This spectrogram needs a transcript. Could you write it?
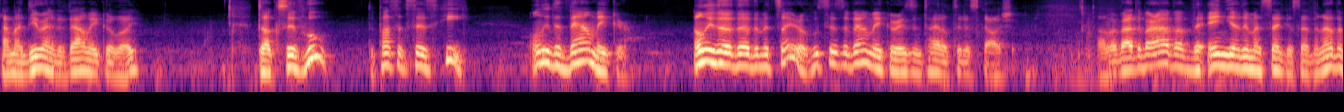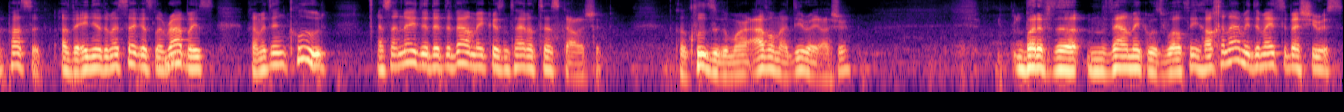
Amadira and the vow maker loy. Daksiv who? The Pasuk says he. Only the vow maker. Only the, the, the Mitzayra. Who says the vow maker is entitled to the scholarship? Another Pasuk of the Enya de Masegas, the rabbis come to include as I noted that the vow maker is entitled to a scholarship. Concludes the Gemara, Avo Madire Asher. But if the vow maker was wealthy, Hachanami Demaitze Bashiris.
